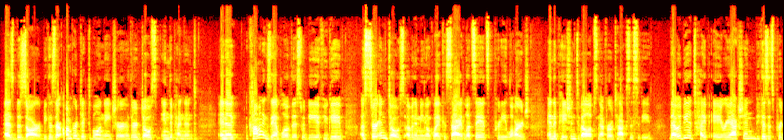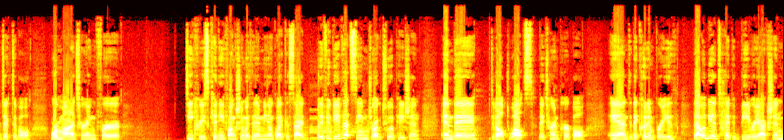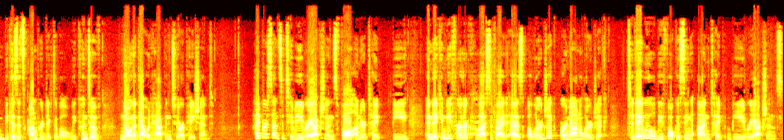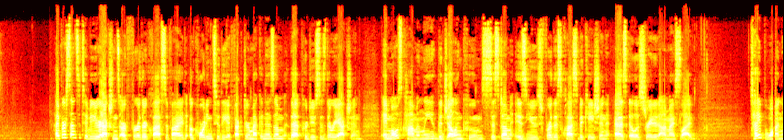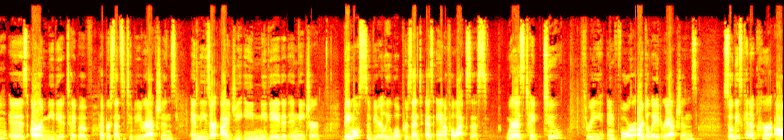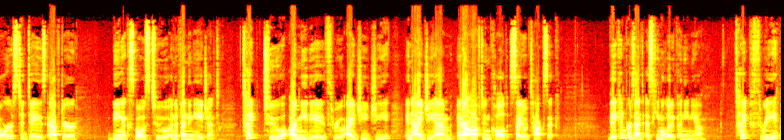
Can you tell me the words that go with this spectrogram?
as bizarre because they're unpredictable in nature, they're dose independent. And a, common example of this would be if you gave a certain dose of an aminoglycoside, let's say it's pretty large, and the patient develops nephrotoxicity. That would be a type A reaction because it's predictable. We're monitoring for decreased kidney function with an aminoglycoside. But if you gave that same drug to a patient and they developed welts, they turned purple, and they couldn't breathe, that would be a type B reaction because it's unpredictable. We couldn't have known that that would happen to our patient. Hypersensitivity reactions fall under type B and they can be further classified as allergic or non-allergic. Today we will be focusing on type B reactions. Hypersensitivity reactions are further classified according to the effector mechanism that produces the reaction. And most commonly, the Gell and Coombs system is used for this classification as illustrated on my slide. Type 1 is our immediate type of hypersensitivity reactions, and these are IgE mediated in nature. They most severely will present as anaphylaxis, whereas type 2, 3, and 4 are delayed reactions. So these can occur hours to days after being exposed to an offending agent. Type 2 are mediated through IgG and IgM and are often called cytotoxic. They can present as hemolytic anemia. Type 3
